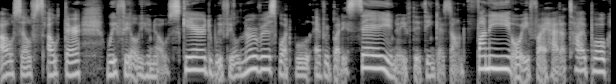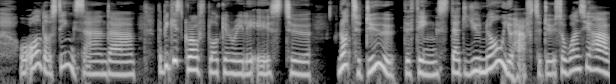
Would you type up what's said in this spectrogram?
ourselves out there we feel you know scared we feel nervous. What will everybody say? You know if they think i sound funny or if i had a typo or all those things. And uh, the biggest growth blocker really is to not to do the things that you know you have to do. So once you have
